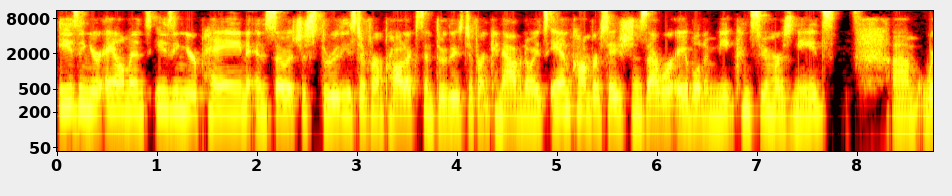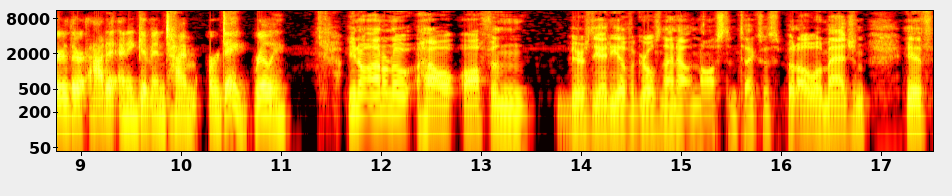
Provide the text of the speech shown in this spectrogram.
easing your ailments, easing your pain. And so it's just through these different products and through these different cannabinoids and conversations that we're able to meet consumers' needs um, where they're at at any given time or day, really. You know, I don't know how often there's the idea of a girls' night out in Austin, Texas, but I'll imagine if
